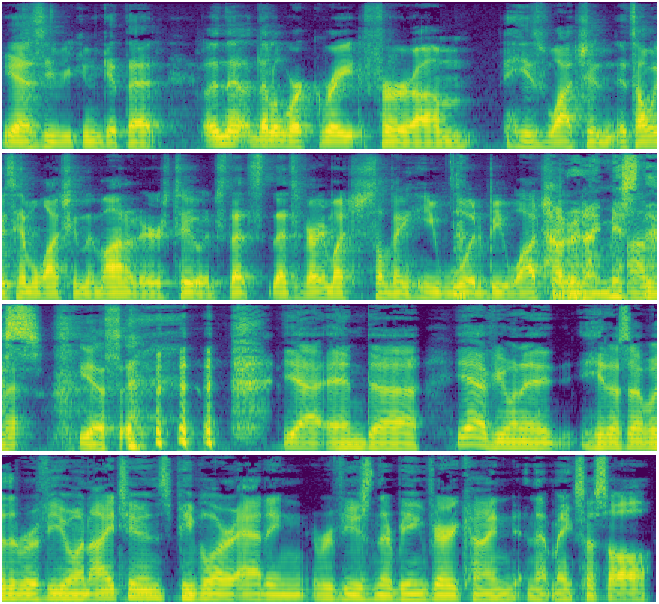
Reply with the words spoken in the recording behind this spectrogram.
yeah. See if you can get that, and that that'll work great for um. He's watching. It's always him watching the monitors too. It's that's that's very much something he would be watching. How did I miss this? that- Yes. Yeah. And, uh, yeah, if you want to hit us up with a review on iTunes, people are adding reviews and they're being very kind and that makes us all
